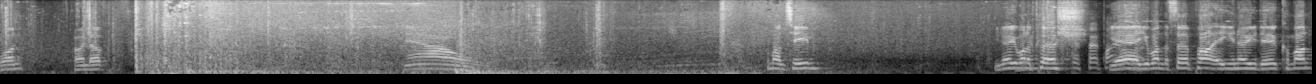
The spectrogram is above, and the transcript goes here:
One. Kind up. Now. Come on, team. You know you want to push. push the third party or Yeah, you want the third party. You know you do. Come on.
